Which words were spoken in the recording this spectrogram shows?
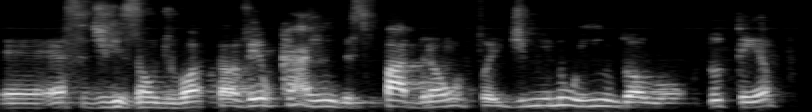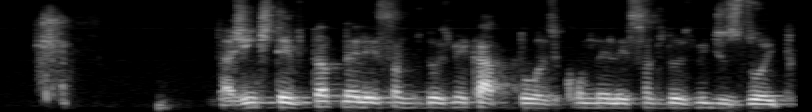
é, essa divisão de voto ela veio caindo, esse padrão foi diminuindo ao longo do tempo. A gente teve, tanto na eleição de 2014 como na eleição de 2018,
